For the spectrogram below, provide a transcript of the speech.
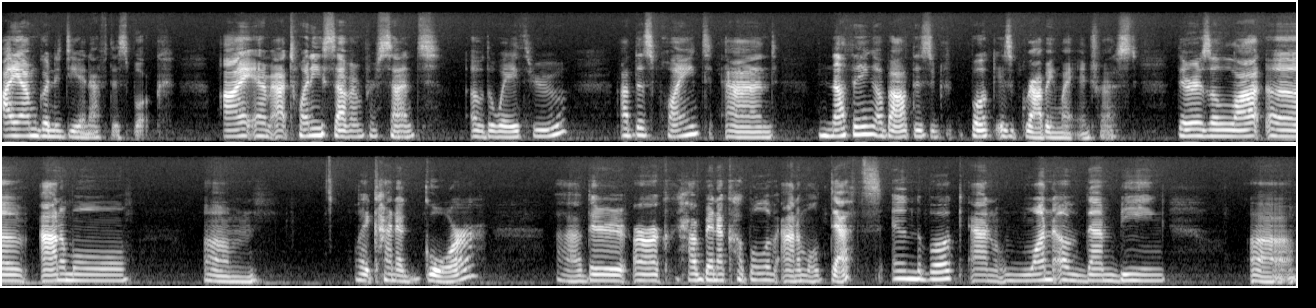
I am going to DNF this book. I am at 27% of the way through at this point, and nothing about this book is grabbing my interest. There is a lot of animal, um, like kind of gore. Uh, there are have been a couple of animal deaths in the book, and one of them being uh,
